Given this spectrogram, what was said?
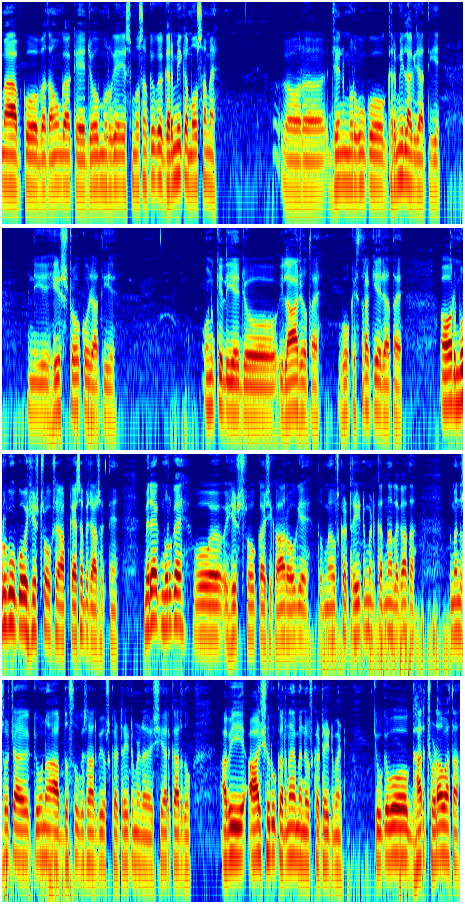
मैं आपको बताऊँगा कि जो मुर्गे इस मौसम, क्योंकि गर्मी का मौसम है, और जिन मुर्गों को गर्मी लग जाती है, यानी हीट स्ट्रोक हो जाती है, उनके लिए जो इलाज होता है, वो किस तरह किया जाता है और मुर्गों को हीट स्ट्रोक से आप कैसे बचा सकते हैं? मेरा एक मुर्गा है, वो हीट स्ट्रोक का शिकार हो गया तो मैं उसका ट्रीटमेंट करना लगा था। तो मैंने सोचा, क्यों ना आप दोस्तों के साथ भी उसका ट्रीटमेंट शेयर कर दूँ। अभी आज शुरू करना है मैंने उसका ट्रीटमेंट क्योंकि वो घर छोड़ा हुआ था,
